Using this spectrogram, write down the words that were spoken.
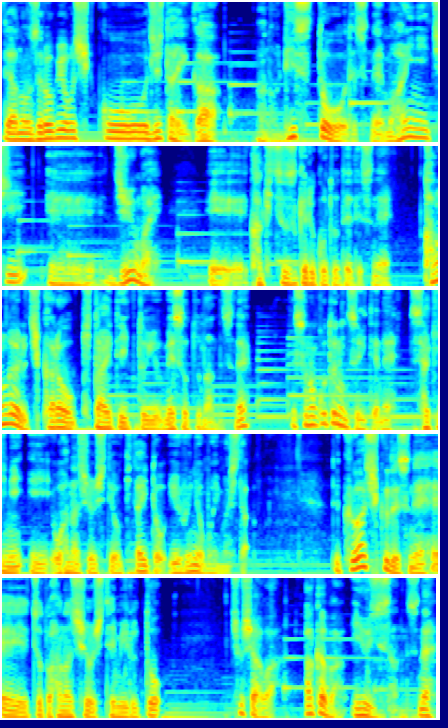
であの0秒思考自体があのリストをですね毎日、えー、10枚、えー、書き続けることでですね考える力を鍛えていくというメソッドなんですね。でそのことについてね先にお話をしておきたいというふうに思いました。で詳しくですね、えー、ちょっと話をしてみると著者は赤羽裕二さんですね。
